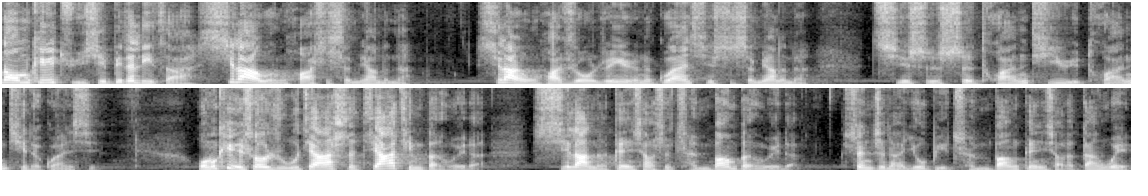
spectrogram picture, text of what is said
那我们可以举一些别的例子啊，希腊文化是什么样的呢？希腊文化之中，人与人的关系是什么样的呢？其实是团体与团体的关系。我们可以说，儒家是家庭本位的，希腊呢更像是城邦本位的，甚至呢有比城邦更小的单位。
